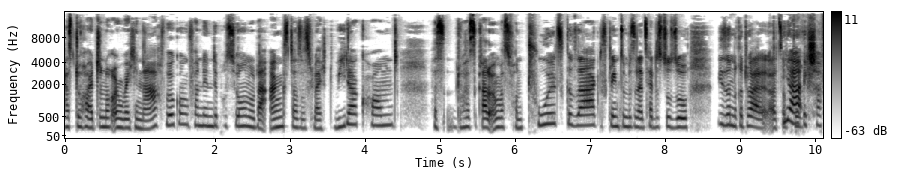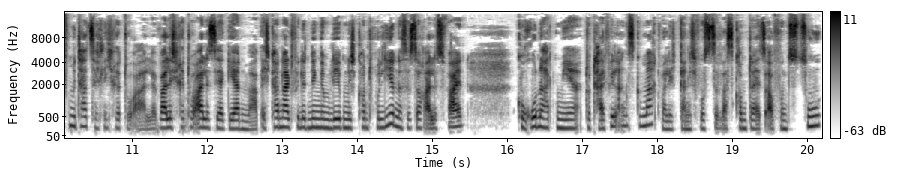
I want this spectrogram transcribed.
Hast du heute noch irgendwelche Nachwirkungen von den Depressionen oder Angst, dass es vielleicht wiederkommt? Was, du hast gerade irgendwas von Tools gesagt. Das klingt so ein bisschen, als hättest du so wie so ein Ritual. Als ob ja, ich schaffe mir tatsächlich Rituale, weil ich Rituale sehr gern mag. Ich kann halt viele Dinge im Leben nicht kontrollieren, das ist auch alles fein. Corona hat mir total viel Angst gemacht, weil ich gar nicht wusste, was kommt da jetzt auf uns zu.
